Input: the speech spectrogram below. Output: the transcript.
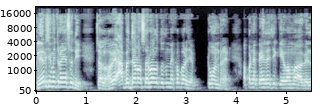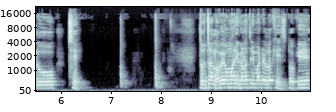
ક્લિયર છે મિત્રો અહીંયા સુધી? ચાલો, હવે આ બધાનો સરવાળો તો તમને ખબર છે, ટુ હંડ્રેડ. આપણને પહેલેથી કહેવામાં આવેલું છે. તો ચાલો, હવે હું મારી ગણતરી માટે લખીશ. તો કે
